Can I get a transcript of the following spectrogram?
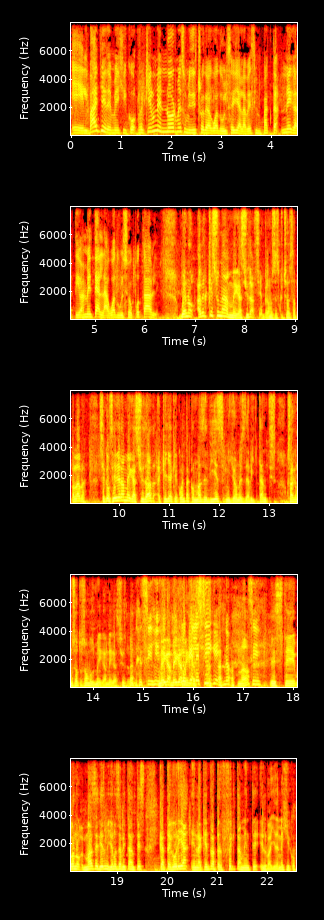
el Valle de México requiere un enorme suministro de agua dulce y a la vez impacta negativamente al agua dulce o potable. Bueno, a ver, ¿qué es una megaciudad? Siempre hemos escuchado esa palabra. Se considera megaciudad aquella que cuenta con más de 10 millones de habitantes. O sea que nosotros somos mega, megaciudad. Sí, Mega, mega, lo mega que le ciudad, sigue, ¿no? Sí. Este, bueno, más de 10 millones de habitantes, categoría en la que entra perfectamente el Valle de México.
